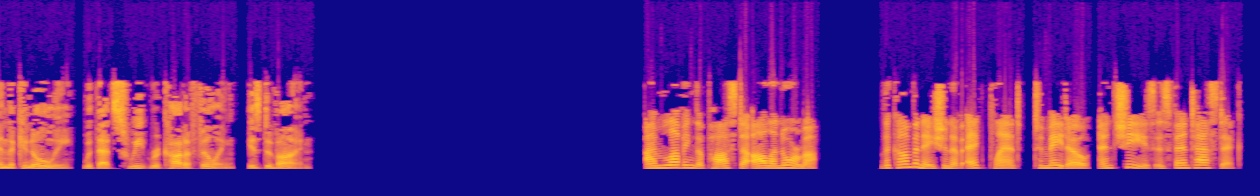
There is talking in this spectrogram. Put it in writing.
And the cannoli, with that sweet ricotta filling, is divine. I'm loving the pasta alla norma. The combination of eggplant, tomato, and cheese is fantastic.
